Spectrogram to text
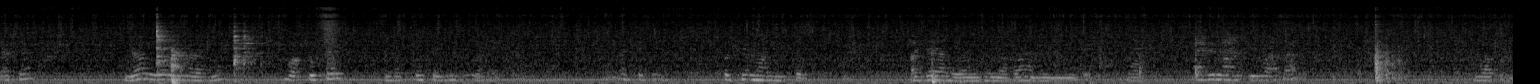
Bakın. Ne oluyor? Bakın. Yo no lo no. Waktu saya, waktu saya jual itu. Kursi manito. Ada yang bantu apa yang itu. Tapi mantu apa? Waktu. Kata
